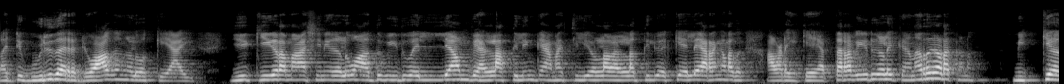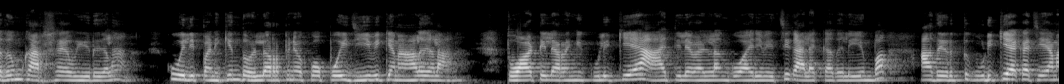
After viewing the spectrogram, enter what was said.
മറ്റ് ഗുരുതര രോഗങ്ങളും ഒക്കെ ആയി. ഈ കീടനാശിനികളും അതും ഇതും എല്ലാം വെള്ളത്തിലും കിണറ്റിലുള്ള വെള്ളത്തിലും ഒക്കെയല്ലേ ഇറങ്ങണത്. അവിടേക്ക് എത്ര വീടുകൾ കിണർ കിടക്കണം? മിക്കതും കർഷക വീടുകളാണ്. കൂലിപ്പണിക്കും തൊഴിലുറപ്പിനും ഒക്കെ പോയി ജീവിക്കുന്ന ആളുകളാണ്. തോട്ടിലിറങ്ങി കുളിക്കുക ആറ്റിലെ വെള്ളം കോരി വെച്ച് കലക്കതലിയുമ്പോൾ അതെടുത്ത് കുടിക്കുകയൊക്കെ ചെയ്യണ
